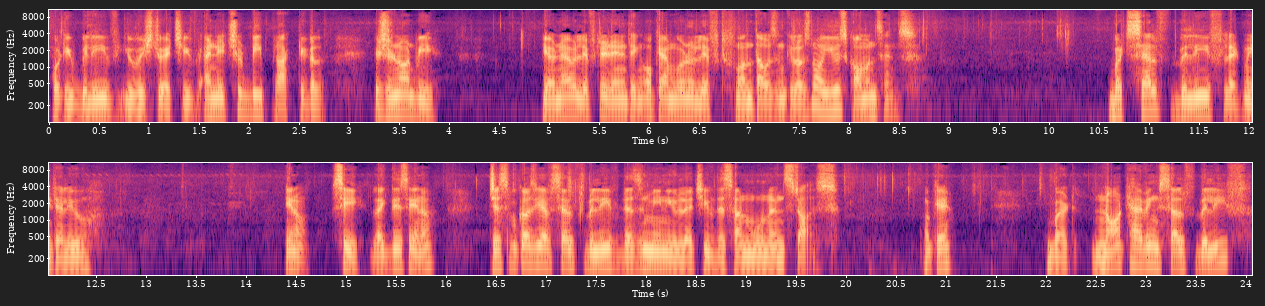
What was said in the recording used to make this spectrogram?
what you believe you wish to achieve and it should be practical it should not be you've never lifted anything okay i'm going to lift 1000 kilos no use common sense but self belief let me tell you you know see like they say you know just because you have self belief doesn't mean you'll achieve the sun, moon, and stars. Okay? But not having self belief,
